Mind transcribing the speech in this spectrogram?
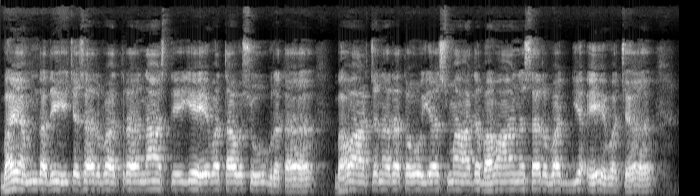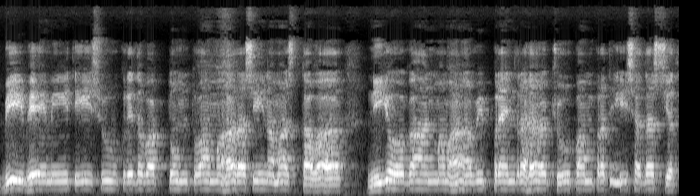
भयं दधी च सर्वत्र नास्ति एव तव सुव्रत। भवार्चनरतो यस्माद् भवान् सर्वज्ञ एव च। बिभेमीति सुकृद्वक्तुं त्वं हरसि नमस्तव। नियोगान् मम विप्रेन्द्रः क्षूपं प्रति सदस्यत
